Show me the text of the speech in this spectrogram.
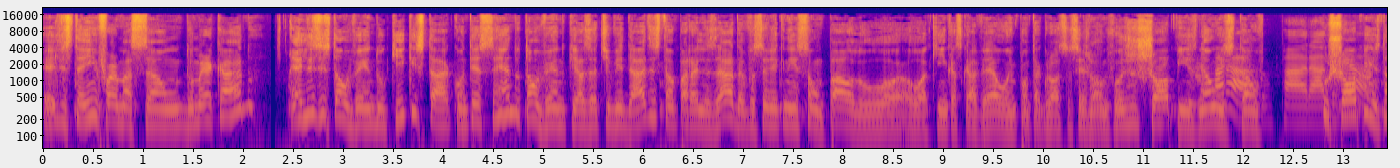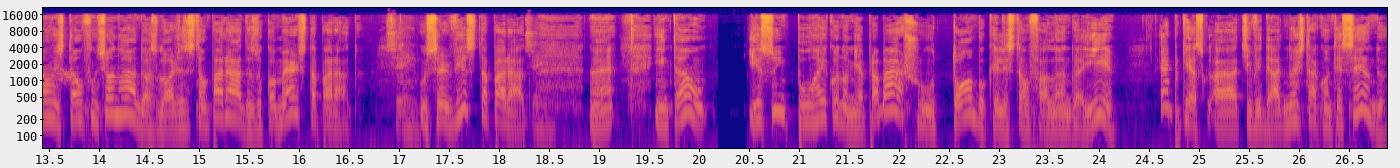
Eles têm informação do mercado, eles estão vendo o que, que está acontecendo, estão vendo que as atividades estão paralisadas. Você vê que nem em São Paulo, ou, ou aqui em Cascavel, ou em Ponta Grossa, seja lá onde for, os shoppings não parado, estão. parado Os shoppings real. não estão funcionando, as lojas estão paradas, o comércio está parado. Sim. O serviço está parado. Sim. Né? Então, isso empurra a economia para baixo. O tombo que eles estão falando aí é porque a atividade não está acontecendo.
